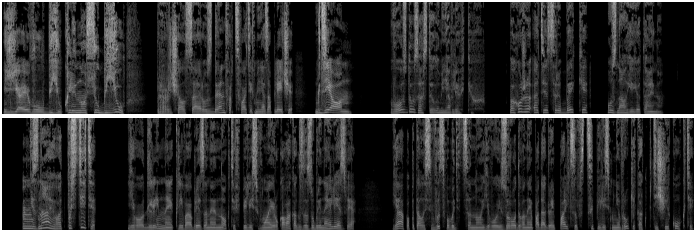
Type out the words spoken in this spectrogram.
«Я его убью, клянусь, убью!» — прорычал Сайрус Денфорд, схватив меня за плечи. «Где он?» Воздух застыл у меня в легких. Похоже, отец Ребекки узнал ее тайну. «Не знаю, отпустите!» Его длинные, криво обрезанные ногти впились в мои рукава, как зазубренное лезвие — я попыталась высвободиться, но его изуродованные подагрой пальцы вцепились мне в руки, как птичьи когти.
